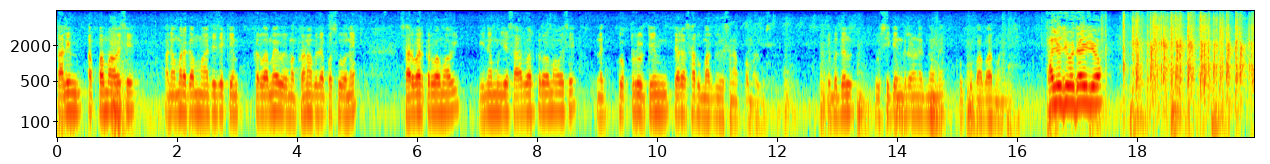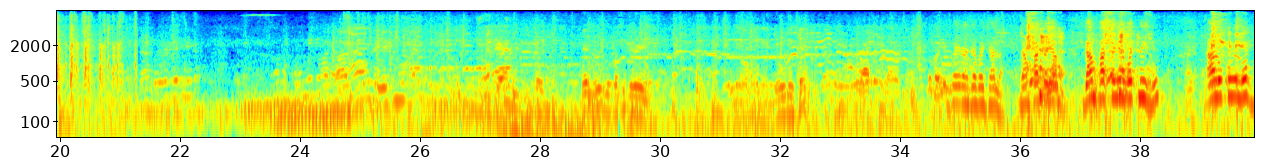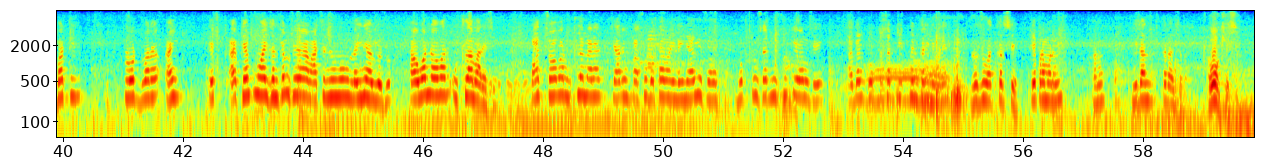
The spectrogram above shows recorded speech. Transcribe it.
તાલીમ આપવામાં આવે છે. અને અમારા ગામમાં આજે જે કેમ્પ કરવામાં આવ્યો, એમાં ઘણા બધા પશુઓને સારવાર કરવામાં આવી. વિનામૂલ્યે સારવાર કરવામાં આવે છે. અને ડૉક્ટરો ટીમ દ્વારા સારું માર્ગદર્શન આપવામાં આવ્યું છે. એ બદલ કૃષિ કેન્દ્રને અમે ખૂબ ખૂબ આભાર માનીએ છીએ. તાલીઓથી વધારી લ્યો. ભાઈ રાજાભાઈ ઝાલા. ગામ ફાસરિયા ગામ ફાસરિયા વતની છું આ લોકોએ લોકભારતી પ્લોટ દ્વારા અહીં એક આ કેમ્પનું આયોજન કર્યું છે? આ વાછરી હું લઈને આવ્યો છું. આ અવારનવાર ઉથલા મારે છે. પાંચ, છ વાર ઉથલા મારા ત્યારે હું પાછું બતાવવા લઈને આવ્યો છું. ડૉક્ટર સાહેબનું શું કહેવાનું છે? આગળ ડૉક્ટર સાહેબ ટ્રીટમેન્ટ કરીને મને રજૂઆત કરશે. એ પ્રમાણે હું આનું નિદાન કરાવી શકાય. Okay sir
